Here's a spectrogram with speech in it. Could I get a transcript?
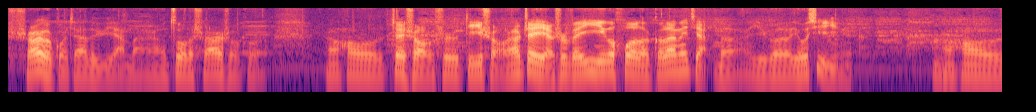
十二个国家的语言吧，然后做了十二首歌。然后这首是第一首，然后这也是唯一一个获了格莱美奖的一个游戏音乐。嗯然后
